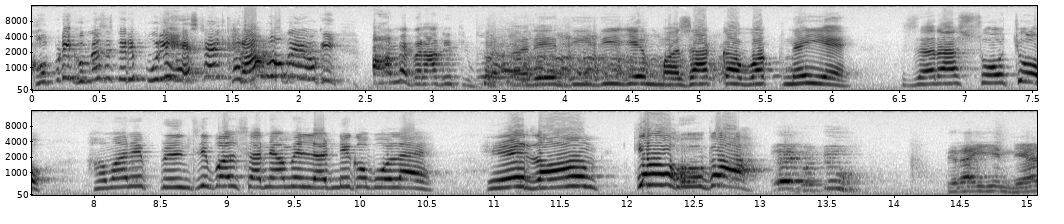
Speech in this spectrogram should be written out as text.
खोपड़ी घूमने से तेरी पूरी हेयर स्टाइल खराब हो गई होगी। आ मैं बना देती हूँ। अरे दीदी ये मज़ाक का वक्त नहीं है। जरा सोचो हमारे प्रिंसिपल सर ने हमें लड़ने को बोला है। हे राम क्या होगा? ए गुड्डू तेरा ये नया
